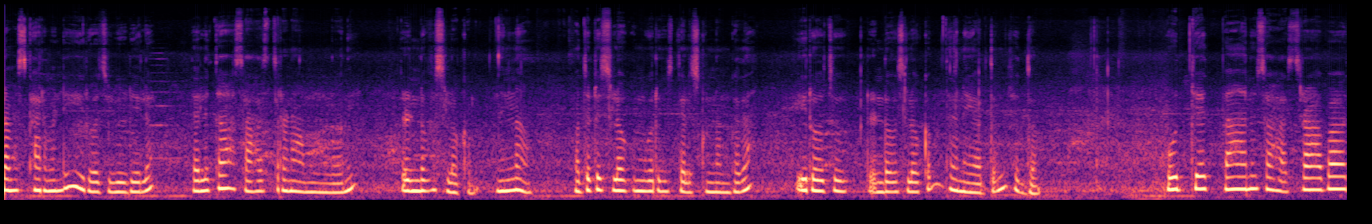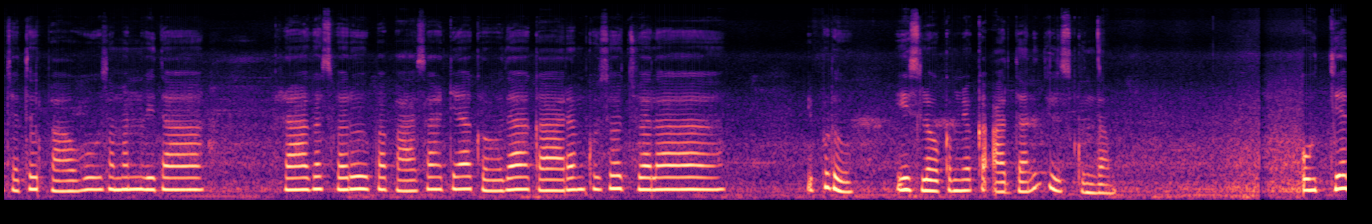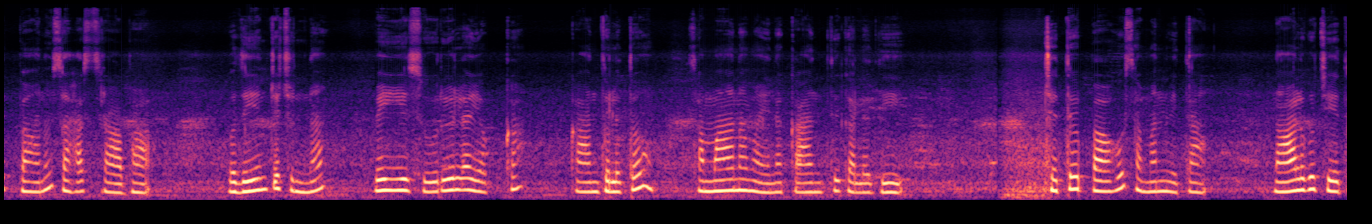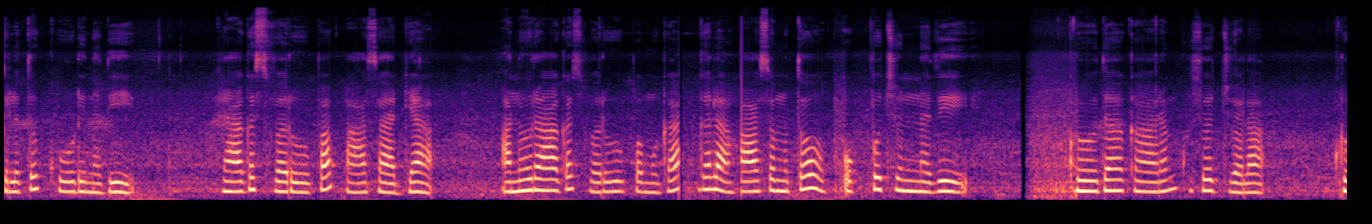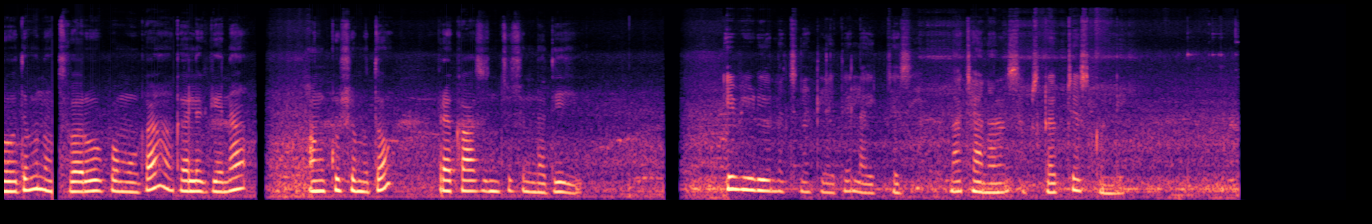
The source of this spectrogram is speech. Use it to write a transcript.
నమస్కారం అండి ఈరోజు వీడియోలో లలిత సహస్రనామంలోని రెండవ శ్లోకం. నిన్న మొదటి శ్లోకం గురించి తెలుసుకున్నాం కదా? ఈరోజు రెండవ శ్లోకం. దాని అర్థం చూద్దాం. ఉద్యత్పాను సహస్రాభ చతుర్బాహు సమన్విత రాగస్వరూప పాసాట్య క్రోధాకారం కుశోజ్వల. ఇప్పుడు ఈ శ్లోకం యొక్క అర్థాన్ని తెలుసుకుందాం. ఉద్యద్భాను సహస్రాభ ఉదయించుచున్న వెయ్యి సూర్యుల యొక్క కాంతులతో సమానమైన కాంతి కలది. చతుర్బాహు సమన్విత. నాలుగు చేతులతో కూడినది. రాగస్వరూప పాసాడ్య అనురాగ స్వరూపముగా గల పాసముతో ఒప్పుచున్నది. క్రోధాకారం కుశోజ్వల. క్రోధమును స్వరూపముగా కలిగిన అంకుశముతో ప్రకాశించుచున్నది. ఈ వీడియో నచ్చినట్లయితే లైక్ చేసి మా ఛానల్ని సబ్స్క్రైబ్ చేసుకోండి.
